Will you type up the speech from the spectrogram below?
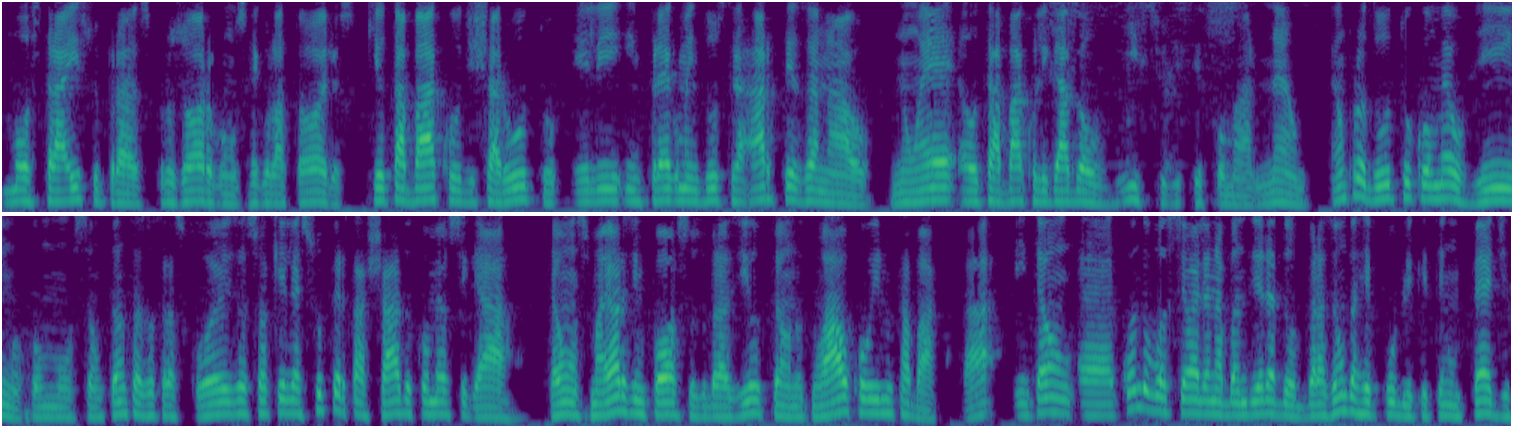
mostrar isso para os órgãos regulatórios que o tabaco de charuto ele emprega uma indústria artesanal. Não é o tabaco ligado ao vício de se fumar não. É um produto como é o vinho como são tantas outras coisas só que ele é super taxado como é o cigarro então, os maiores impostos do Brasil estão no, no álcool e no tabaco. Tá? Então, é, quando você olha na bandeira do Brasão da República e tem um pé de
